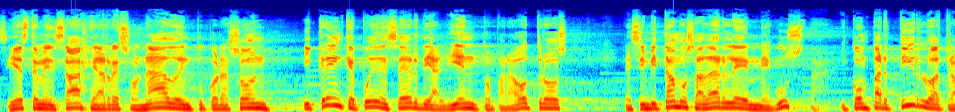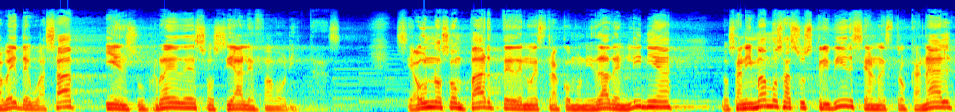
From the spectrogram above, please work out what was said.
Si este mensaje ha resonado en tu corazón y creen que pueden ser de aliento para otros, les invitamos a darle me gusta y compartirlo a través de WhatsApp y en sus redes sociales favoritas. Si aún no son parte de nuestra comunidad en línea, los animamos a suscribirse a nuestro canal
